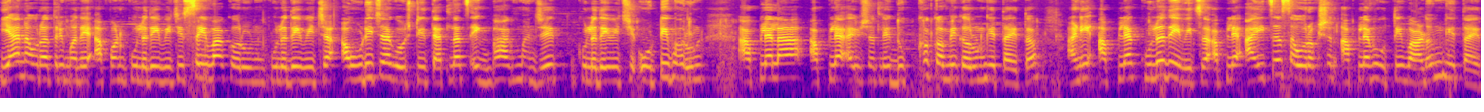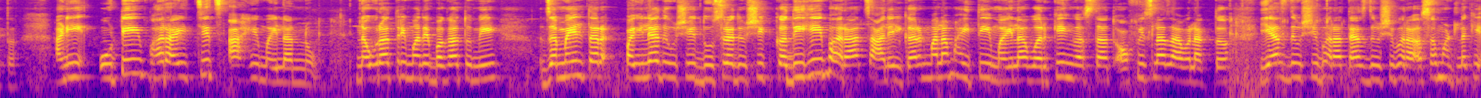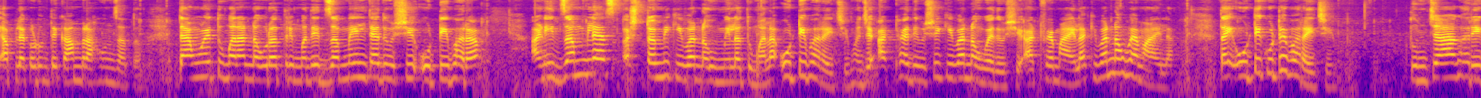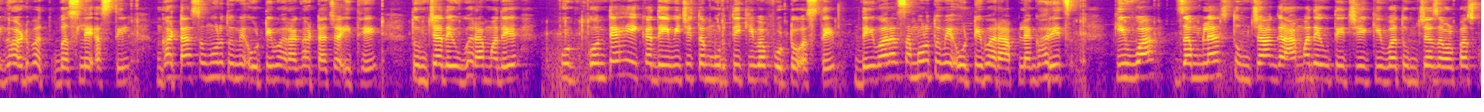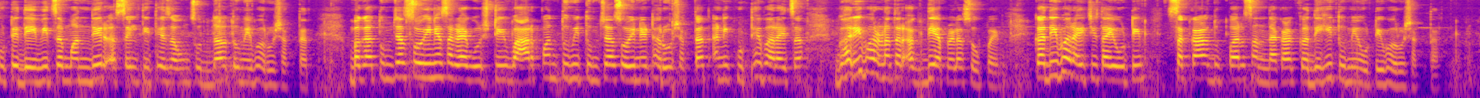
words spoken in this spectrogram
या नवरात्रीमध्ये आपण कुलदेवीची सेवा करून कुलदेवीच्या आवडीच्या गोष्टी त्यातलाच एक भाग म्हणजे कुलदेवीची ओटी भरून आपल्याला आपल्या आयुष्यातले दुःख कमी करून घेता येतं आणि आपल्या कुलदेवीचं आपल्या आईचं संरक्षण आपल्या भोवती वाढवून घेता येतं. आणि ओटी भरायचीच आहे महिलांनो. नवरात्रीमध्ये बघा तुम्ही जमेल तर पहिल्या दिवशी दुसऱ्या दिवशी कधीही भरा चालेल. कारण मला माहिती महिला वर्किंग असतात ऑफिसला जावं लागतं. याच दिवशी भरा त्याच दिवशी भरा असं म्हटलं की आपल्याकडून ते काम राहून जातं. त्यामुळे तुम्हाला नवरात्रीमध्ये जमेल त्या दिवशी ओटी भरा. आणि जमल्यास अष्टमी किंवा नवमीला तुम्हाला ओटी भरायची. म्हणजे आठव्या दिवशी किंवा नवव्या दिवशी आठव्या माळेला किंवा नवव्या माळेला. ताई ओटी कुठे भरायची? तुमच्या घरी घट भत बसले असतील घटासमोर तुम्ही ओटी भरा घटाच्या इथे. तुमच्या देवघरामध्ये कोणत्याही एका देवीची तर मूर्ती किंवा फोटो असते. देवारासमोर तुम्ही ओटी भरा आपल्या घरीच. किंवा जमल्यास तुमच्या ग्रामदेवतेची किंवा तुमच्या जवळपास कुठे देवीचं मंदिर असेल तिथे जाऊन सुद्धा तुम्ही भरू शकतात. बघा तुमच्या सोयीने सगळ्या गोष्टी वार पण तुम्ही तुमच्या सोयीने ठरवू शकतात आणि कुठे भरायचं? घरी भरणं तर अगदी आपल्याला सोपं आहे. कधी भरायची ताई ओटी? सकाळ दुपार संध्याकाळ कधीही तुम्ही ओटी भरू शकता.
